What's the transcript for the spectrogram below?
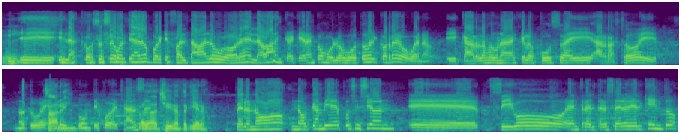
Y, y, las cosas se voltearon porque faltaban los jugadores en la banca, que eran como los votos del correo. Bueno, y Carlos una vez que los puso ahí arrasó y no tuve ningún tipo de chance. Perdón, China, te quiero. Pero no, no cambié de posición, eh, sigo entre el tercero y el quinto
